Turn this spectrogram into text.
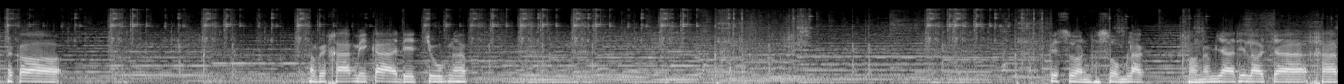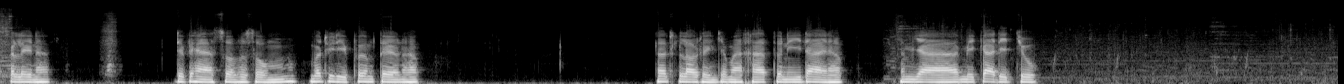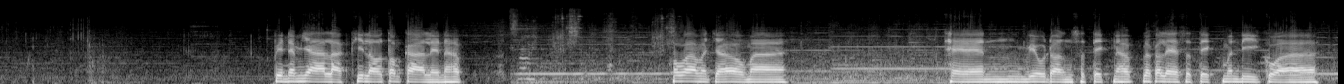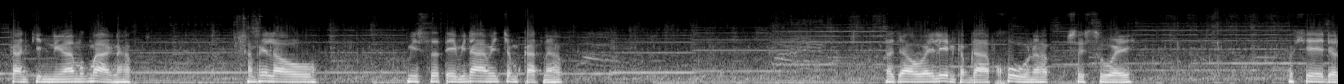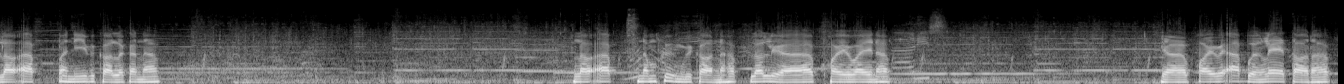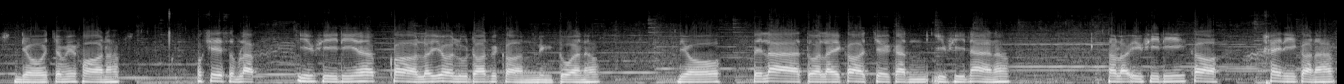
แล้วก็เอาไปคราฟเมกาเดจูกนะครับ เป็นส่วนผสมหลักของน้ำยาที่เราจะคราฟกันเลยนะครับ เดี๋ยวไปหาส่วนผสมวัตถุดิบเพิ่มเติมนะครับ แล้วเราถึงจะมาคราฟตัวนี้ได้นะครับ น้ำยาเมกาเดจูก เป็นน้ำยาหลักที่เราต้องการเลยนะครับ เพราะว่ามันจะเอามา แทนวิลดอนสเต็กนะครับ แล้วก็แลสเต็กมันดีกว่าการกินเนื้อมากๆนะครับทำให้เรามีสเตมิน่าไม่จำกัดนะครับ เราจะเอาไว้เล่นกับดาบคู่นะครับ สวยๆ โอเค เดี๋ยวเราอัพอันนี้ไปก่อนแล้วกันนะครับ เราอัพน้ำผึ้งไปก่อนนะครับ แล้วเหลือพลอยไว้นะครับเดี๋ยวพลอยไว้อัพเบืองแร่ต่อนะครับ เดี๋ยวจะไม่พอนะครับ โอเคสำหรับ EP นี้นะครับ ก็ Royal l u d o t ไปก่อน 1 ตัวนะครับ เดี๋ยวไปล่าตัวอะไรก็เจอกัน EP หน้านะครับสำหรับ EP นี้ก็แค่นี้ก่อนนะครับ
